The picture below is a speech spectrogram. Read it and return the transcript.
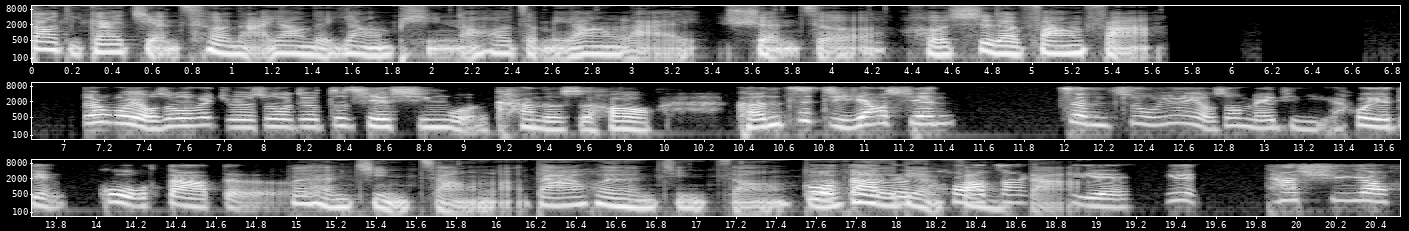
到底该检测哪样的样品，然后怎么样来选择合适的方法。所以我有时候会觉得说，就这些新闻看的时候，可能自己要先。镇住，因为有时候媒体会有点过大的，会很紧张了，大家会很紧张，过大的夸张一点，因为他需要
